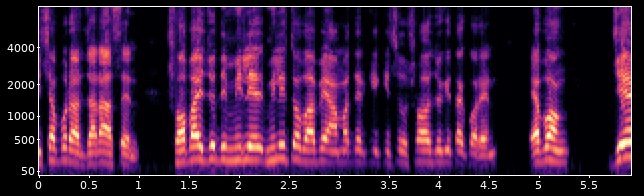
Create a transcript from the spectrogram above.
ইছাপুরার যারা আছেন, সবাই যদি মিলে, মিলিতভাবে আমাদেরকে কিছু সহযোগিতা করেন এবং যে,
